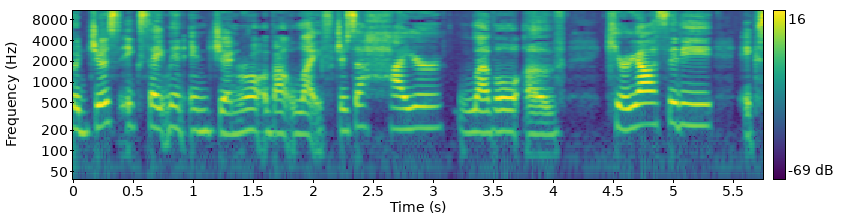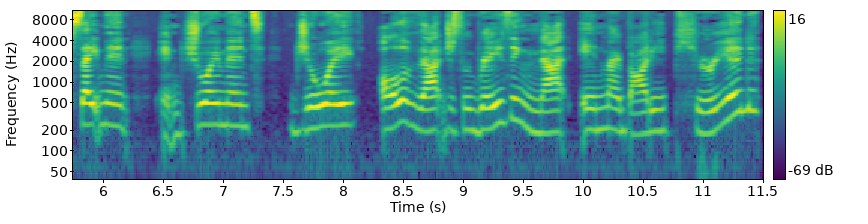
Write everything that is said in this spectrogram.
but just excitement in general about life, just a higher level of curiosity, excitement, enjoyment, joy, all of that, just raising that in my body, period,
